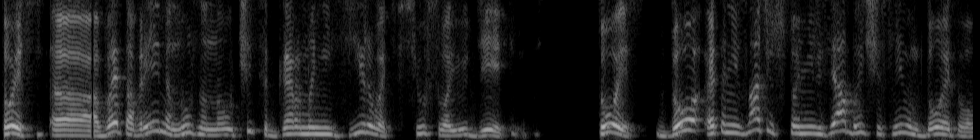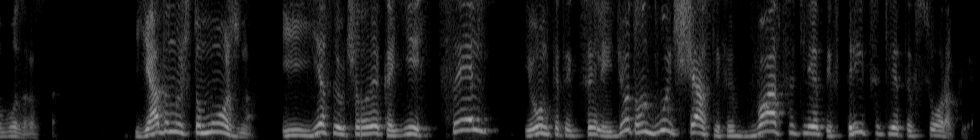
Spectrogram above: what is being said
То есть э, в это время нужно научиться гармонизировать всю свою деятельность. То есть до, это не значит, что нельзя быть счастливым до этого возраста. Я думаю, что можно. И если у человека есть цель, и он к этой цели идет, он будет счастлив и в 20 лет, и в 30 лет, и в 40 лет.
